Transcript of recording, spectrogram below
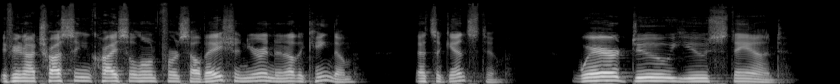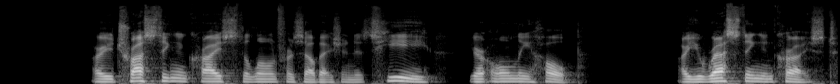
if you're not trusting in Christ alone for salvation, you're in another kingdom that's against Him. Where do you stand? Are you trusting in Christ alone for salvation? Is He your only hope? Are you resting in Christ?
